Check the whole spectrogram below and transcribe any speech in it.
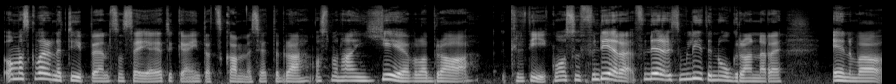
Om man ska vara den här typen som säger jag tycker inte att skam är så jättebra, måste man ha en jävla bra kritik. Man måste fundera, fundera liksom lite noggrannare än, vad,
